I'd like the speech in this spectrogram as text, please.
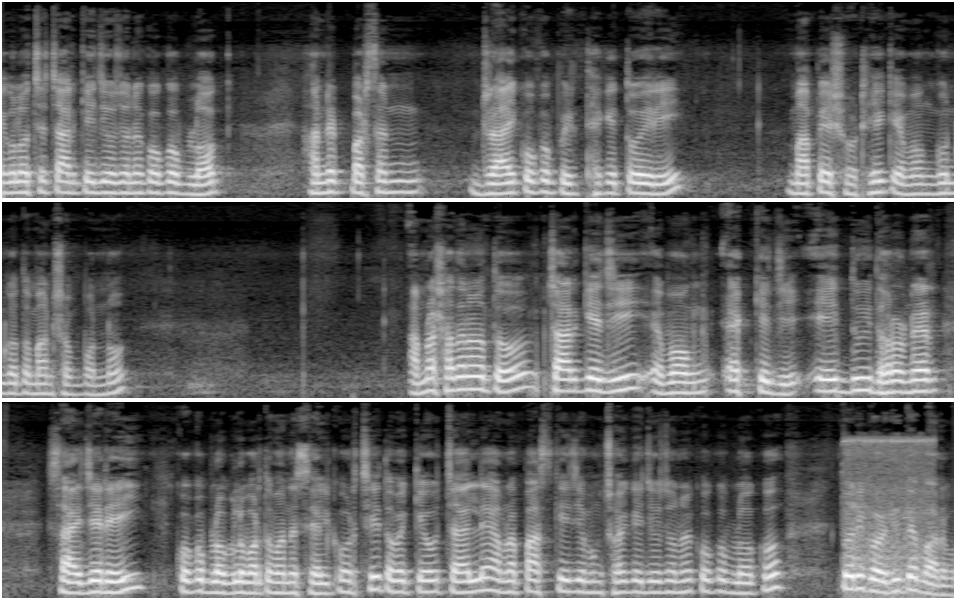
এগুলো হচ্ছে চার কেজি ওজনের coco block hundred percent dry cocopeat থেকে তৈরি, মাপে সঠিক এবং গুণগত মানসম্পন্ন। আমরা সাধারণত চার কেজি এবং এক কেজি এই দুই ধরনের সাইজেরই কোকো ব্লকগুলো বর্তমানে সেল করছি। তবে কেউ চাইলে আমরা পাঁচ কেজি এবং ছয় কেজি ওজনের কোকো ব্লকও তৈরি করে দিতে পারব।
